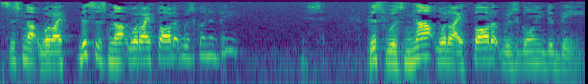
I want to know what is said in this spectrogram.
This is not what I, this is not what I thought it was going to be. This was not what I thought it was going to be.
